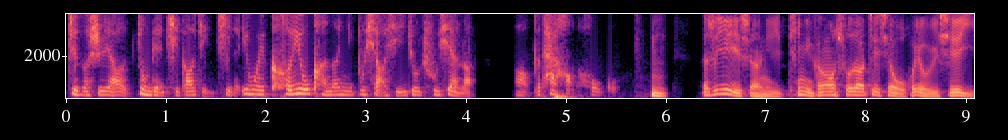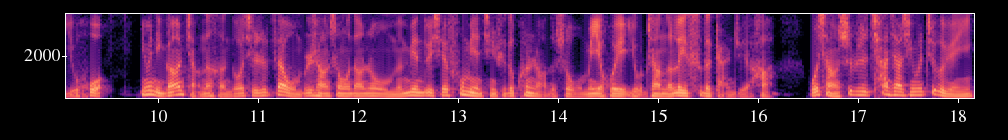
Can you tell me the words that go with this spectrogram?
这个是要重点提高警惕的，因为很有可能你不小心就出现了呃不太好的后果。嗯。但是叶医生，你听你刚刚说到这些，我会有一些疑惑，因为你刚刚讲的很多，其实，在我们日常生活当中，我们面对一些负面情绪的困扰的时候，我们也会有这样的类似的感觉哈。我想，是不是恰恰是因为这个原因，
